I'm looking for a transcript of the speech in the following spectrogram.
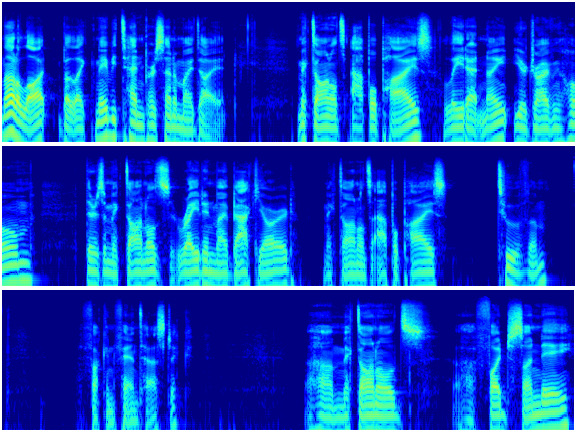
Not a lot, but like maybe 10% of my diet. McDonald's apple pies late at night. You're driving home. There's a McDonald's right in my backyard. McDonald's apple pies, two of them. Fucking fantastic. Um, McDonald's uh, fudge sundae,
